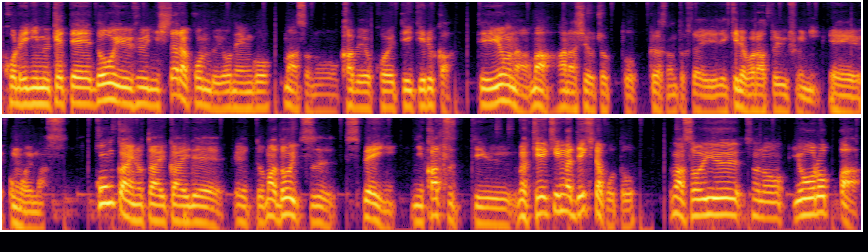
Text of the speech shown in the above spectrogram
これに向けてどういうふうにしたら今度4年後、まあその壁を越えていけるかっていうような、まあ話をちょっと倉さんと2人でできればなというふうに、えー思います。今回の大会で、えっ、と、まあドイツ、スペインに勝つっていう、まあ経験ができたこと、まあそういう、そのヨーロッパ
